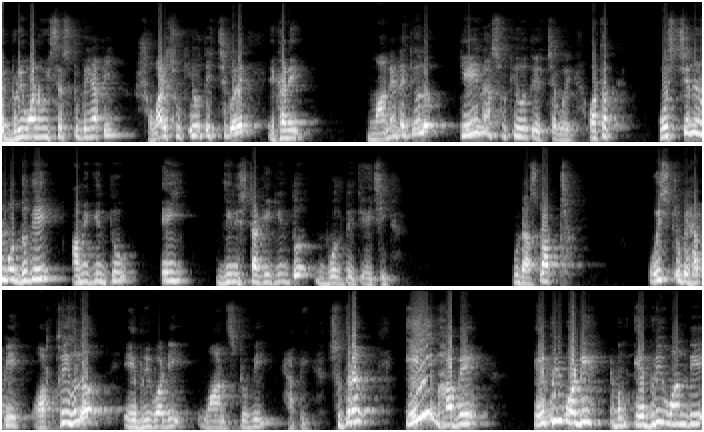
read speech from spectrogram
every one wishes to be happy সবাই সুখী হতে ইচ্ছে করে, এখানে মানেটা কি হলো? কে না সুখী হতে ইচ্ছা করে? অর্থাৎ কোশ্চেনের মধ্য দিয়েই আমি কিন্তু এই জিনিসটাকে কিন্তু বলতে চেয়েছি। Who does not wish to be happy অর্থই হলো everybody wants to be happy সুতরাং এইভাবে এভরিবডি এবং এভরি ওয়ান দিয়ে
